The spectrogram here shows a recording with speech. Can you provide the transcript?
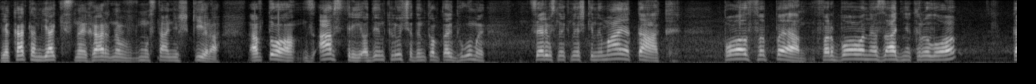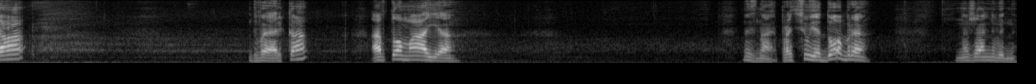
Яка там якісна і гарна в мустані шкіра. Авто з Австрії, один ключ, один комплект гуми. Сервісної книжки немає. Так. По ЛФП фарбоване заднє крило та дверка. Авто має. Не знаю, працює добре. На жаль, не видно.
